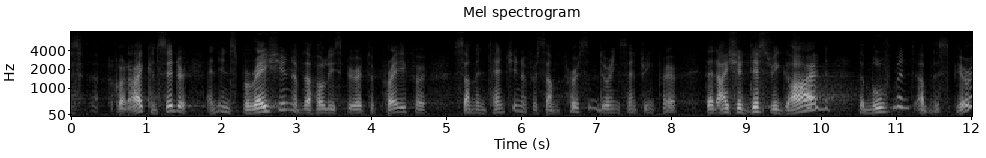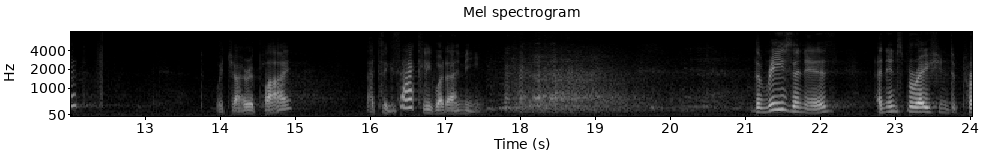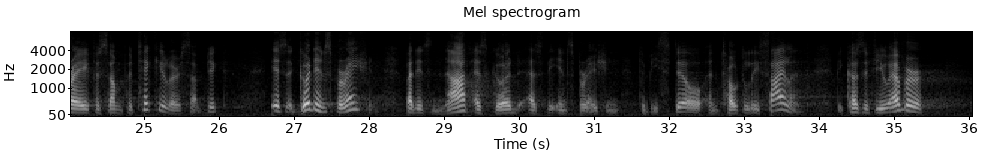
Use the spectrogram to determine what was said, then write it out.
what I consider an inspiration of the Holy Spirit to pray for some intention or for some person during centering prayer, that I should disregard the movement of the Spirit? To which I reply, That's exactly what I mean. the reason is an inspiration to pray for some particular subject is a good inspiration, but it's not as good as the inspiration to be still and totally silent. Because if you ever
